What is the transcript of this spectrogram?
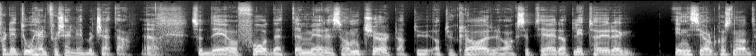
for det er to helt forskjellige budsjetter. Ja. Så det å få dette mer samkjørt, at du, at du klarer å akseptere at litt høyere initialkostnad,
